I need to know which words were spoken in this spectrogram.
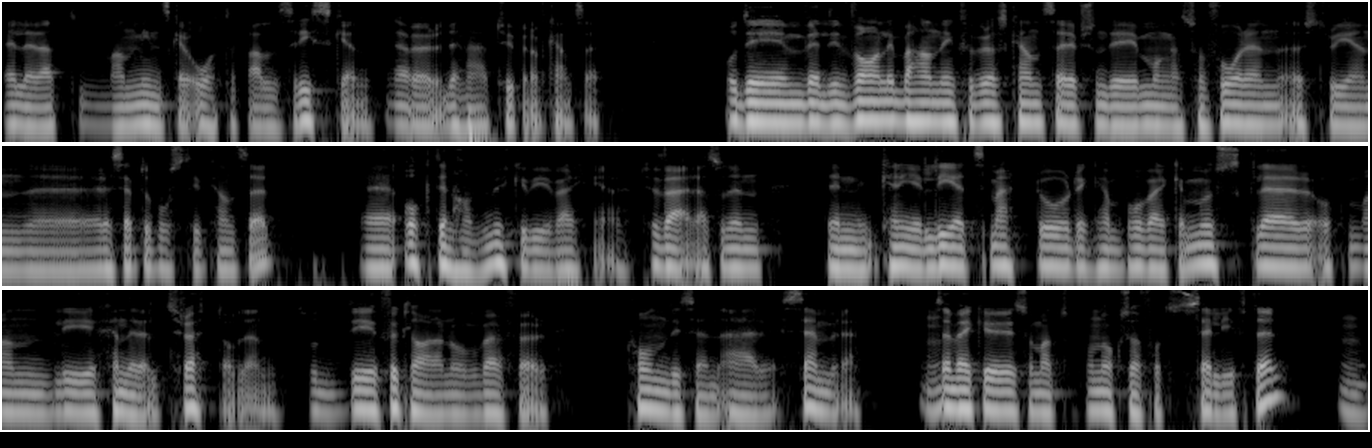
eller att man minskar återfallsrisken ja. för den här typen av cancer. Och det är en väldigt vanlig behandling för bröstcancer eftersom det är många som får en östrogen eh, receptorpositiv cancer. Eh, och den har mycket biverkningar, tyvärr. Alltså den, den kan ge ledsmärtor, den kan påverka muskler och man blir generellt trött av den. Så det förklarar nog varför kondisen är sämre. Mm. Sen verkar det som att hon också har fått cellgifter. Mm.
